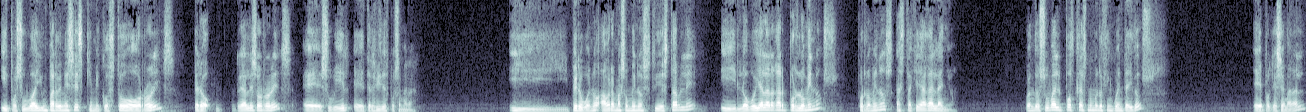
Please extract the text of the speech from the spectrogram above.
Y pues hubo ahí un par de meses que me costó horrores, pero reales horrores, eh, subir eh, tres vídeos por semana. Y, pero bueno, ahora más o menos estoy estable y lo voy a alargar por lo menos, por lo menos hasta que haga el año. Cuando suba el podcast número 52, eh, porque es semanal,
